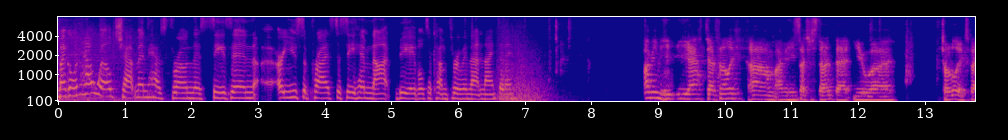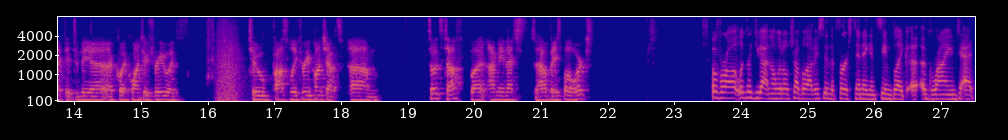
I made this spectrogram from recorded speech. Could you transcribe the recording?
Michael, with how well Chapman has thrown this season, are you surprised to see him not be able to come through in that ninth inning? I mean, he, yeah, definitely. Um, I mean, he's such a stud that you uh, totally expect it to be a, a, quick one, two, three with two, possibly three punch outs. Um, so it's tough, but I mean, that's how baseball works. Overall, it looked like you got in a little trouble, obviously, in the first inning and seemed like a, a grind at,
